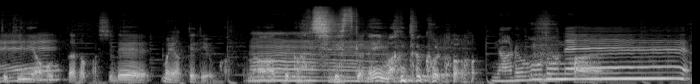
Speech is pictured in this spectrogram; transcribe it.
的にはほったらかしで、まあ、やっててよかったなって感じですかね今のところ。なるほどね、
